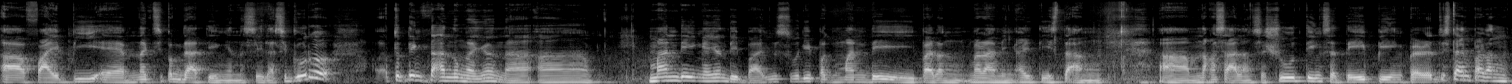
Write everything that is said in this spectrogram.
uh, 5 p.m., nagsipagdatingan na sila. Siguro, to think na ano ngayon na uh, Monday ngayon, di ba? Usually, pag Monday, parang maraming artista ang um, nakasalang sa shooting, sa taping. Pero this time, parang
